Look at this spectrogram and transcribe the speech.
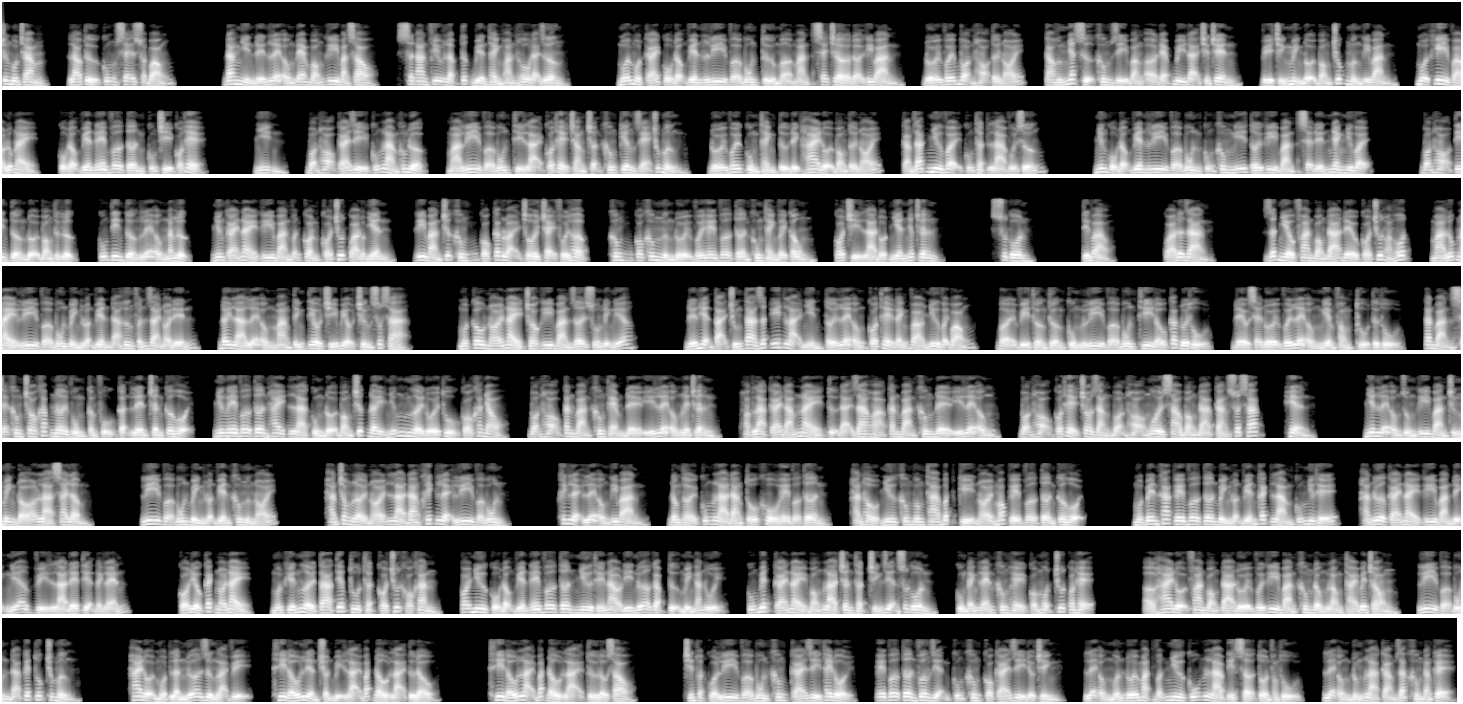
chương bốn trăm, lão tử cũng sẽ xoạt bóng. Đang nhìn đến lệ ống đem bóng ghi bàn sau, sân anfield lập tức biến thành hoan hô đại dương. Mỗi một cái cổ động viên liverpool từ mở màn sẽ chờ đợi ghi bàn, đối với bọn họ tới nói, cao hứng nhất sự không gì bằng ở đẹp bi đại chiến trên, vì chính mình đội bóng chúc mừng ghi bàn, mỗi khi vào lúc này, cổ động viên everton cũng chỉ có thể. Nhìn, bọn họ cái gì cũng làm không được, mà liverpool thì lại có thể trắng trận không kiêng rẽ chúc mừng, đối với cùng thành tử địch hai đội bóng tới nói, cảm giác như vậy cũng thật là vui sướng. Nhưng cổ động viên liverpool cũng không nghĩ tới ghi bàn sẽ đến nhanh như vậy bọn họ tin tưởng đội bóng thực lực, cũng tin tưởng lệ ổng năng lực, nhưng cái này ghi bàn vẫn còn có chút quá đột nhiên, ghi bàn trước không có các loại trôi chạy phối hợp, không có không ngừng đối với everton không thành vây công, có chỉ là đột nhiên nhất chân. Sút gôn. Tiến vào. Quá đơn giản. Rất nhiều fan bóng đá đều có chút hoảng hốt, mà lúc này liverpool bình luận viên đã hưng phấn giải nói đến, đây là lệ ổng mang tính tiêu chí biểu trưng xuất xa. Một câu nói này cho ghi bàn rơi xuống định nghĩa. Đến hiện tại chúng ta rất ít lại nhìn tới lệ ổng có thể đánh vào như vậy bóng, bởi vì thường thường cùng liverpool thi đấu các đối thủ đều sẽ đối với lệ ổng nghiêm phòng thủ tử thủ căn bản sẽ không cho khắp nơi vùng cấm phụ cận lên chân cơ hội, nhưng everton hay là cùng đội bóng trước đây những người đối thủ có khác nhau, bọn họ căn bản không thèm để ý lệ ổng lên chân, hoặc là cái đám này tự đại gia hỏa căn bản không để ý lệ ổng, bọn họ có thể cho rằng bọn họ ngôi sao bóng đá càng xuất sắc, hiện. Nhiên lệ ổng dùng ghi bàn chứng minh đó là sai lầm. Liverpool bình luận viên không ngừng nói. Hắn trong lời nói là đang khích lệ liverpool. Khích lệ lệ ổng ghi bàn, đồng thời cũng là đang tố khổ everton, hắn hầu như không buông tha bất kỳ nói móc everton cơ hội. Một bên khác everton bình luận viên cách làm cũng như thế hắn đưa cái này ghi bàn định nghĩa vì là đê tiện đánh lén. Có điều cách nói này, muốn khiến người ta tiếp thu thật có chút khó khăn, coi như cổ động viên everton như thế nào đi nữa gặp tự mình ă n ủi, cũng biết cái này bóng là chân thật chính diện xuất gôn, cùng đánh lén không hề có một chút quan hệ. Ở hai đội fan bóng đá đối với ghi bàn không đồng lòng thái bên trong, liverpool đã kết thúc chúc mừng. Hai đội một lần nữa dừng lại vị, thi đấu liền chuẩn bị lại bắt đầu lại từ đầu. Thi đấu lại bắt đầu lại từ đầu sau chiến thuật của liverpool không cái gì thay đổi, everton phương diện cũng không có cái gì điều chỉnh, lệ ổng muốn đối mặt vẫn như cũng là tịt sợ tồn phòng thủ, lệ ổng đúng là cảm giác không đáng kể.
